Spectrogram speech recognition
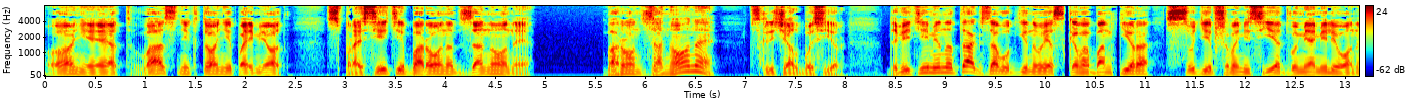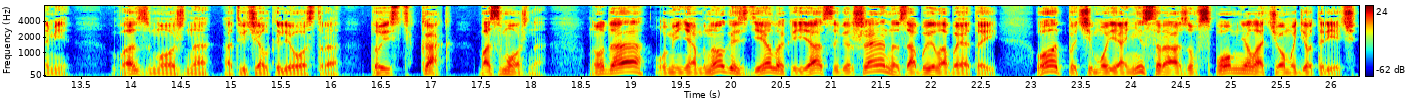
О нет, вас никто не поймет. Спросите барона Дзаноне. Барон Дзаноне? вскричал Босир. Да ведь именно так зовут генуэзского банкира, судившего месье двумя миллионами. «Возможно», — отвечал Калиостро. «То есть как? Возможно. Ну да, у меня много сделок, и я совершенно забыл об этой. Вот почему я не сразу вспомнил, о чем идет речь.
